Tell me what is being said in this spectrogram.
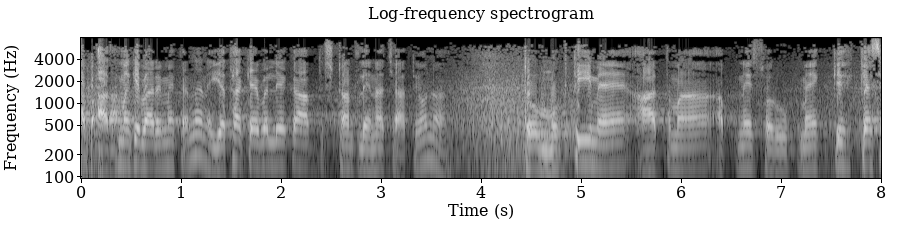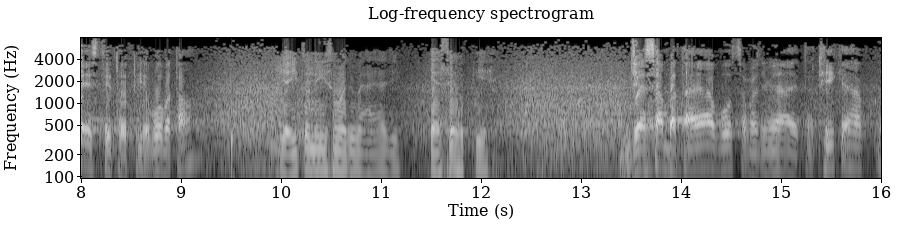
अब आत्मा के बारे में करना ना यथा कैवल्य का आप दृष्टांत लेना चाहते हो ना तो मुक्ति में आत्मा अपने स्वरूप में कैसे स्थित होती है वो बताओ। यही तो नहीं समझ में आया जी कैसे होती है। जैसा बताया वो समझ में आए तो ठीक है आपको।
